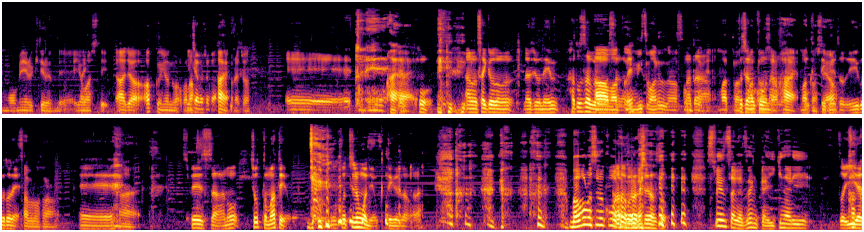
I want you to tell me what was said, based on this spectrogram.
日もメール来てるんで読ませて、あじゃああっくん読んでもらおうかな。いっちゃいましょうか。はいお願いしますえーっとねはいはい。もう。あの先ほどのラジオネーム鳩三あ郎さんがね。いつもありがとうございます。また本当に待ってまこちらのコーナーを送っくれたということで。三郎さん。えーはい。スペーサーのちょっと待てよ。こっちの方に送ってくれたのかな。幻のコーナー幻のそう。スペンサーが前回いきなりそう架空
